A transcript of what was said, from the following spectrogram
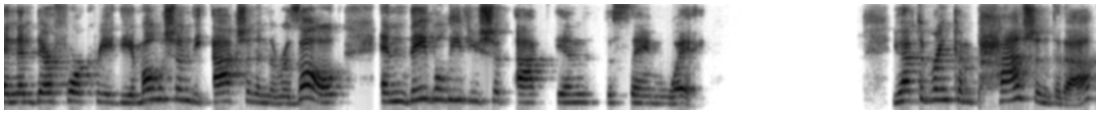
and then therefore create the emotion, the action, and the result, and they believe you should act in the same way. You have to bring compassion to that,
